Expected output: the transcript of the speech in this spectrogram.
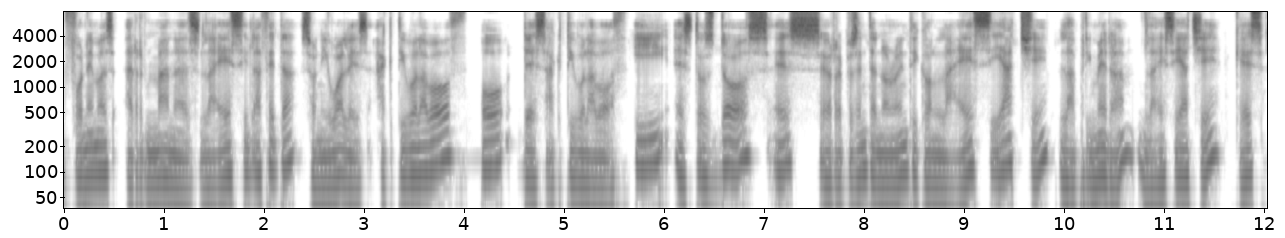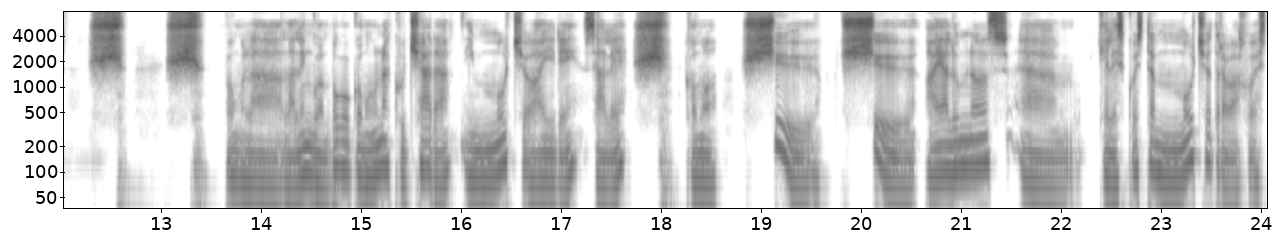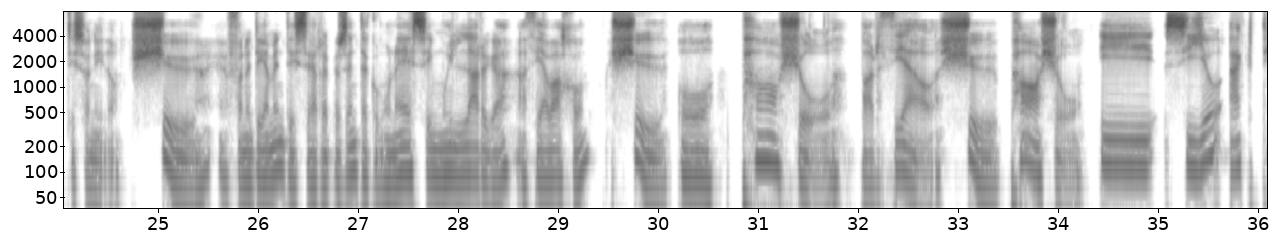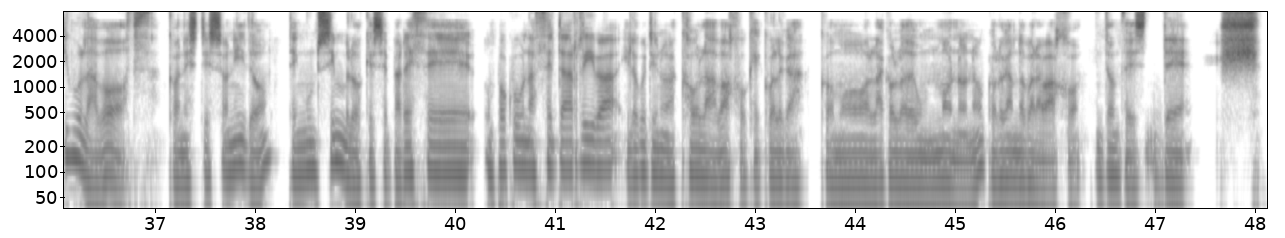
fonemas hermanas. La S y la Z son iguales. Activo la voz o desactivo la voz. Y estos dos es, se representan normalmente con la SH, la primera, la SH, que es sh, sh. Pongo la, la lengua un poco como una cuchara y mucho aire sale sh, como shu. Shu. Hay alumnos um, que les cuesta mucho trabajo este sonido. Shu. Fonéticamente se representa como una S muy larga hacia abajo. Shu. O partial, parcial, shu, partial. Y si yo activo la voz con este sonido, tengo un símbolo que se parece un poco una Z arriba y luego tiene una cola abajo que cuelga como la cola de un mono, ¿no? Colgando para abajo. Entonces, de sh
